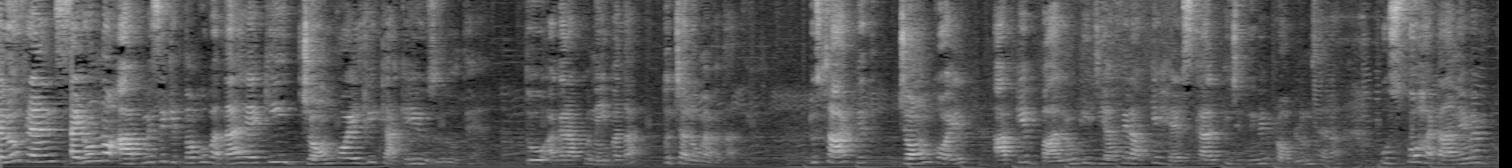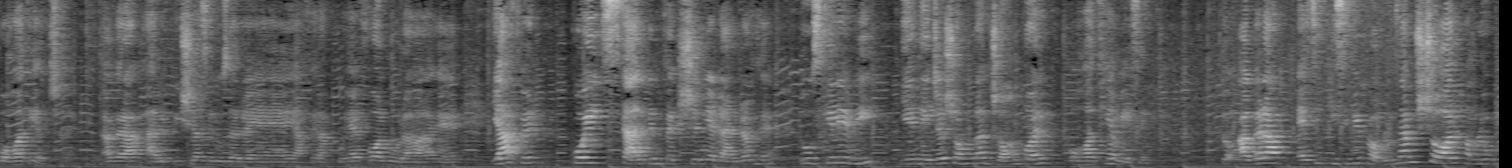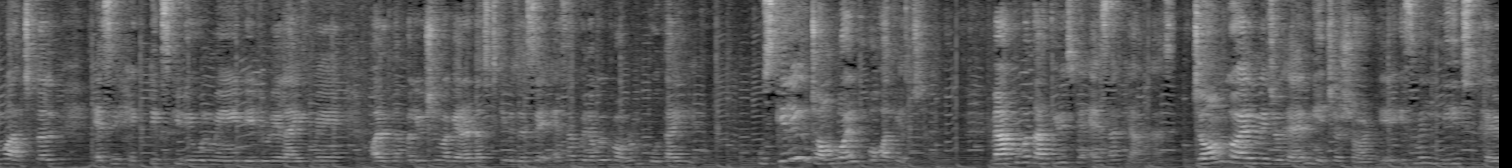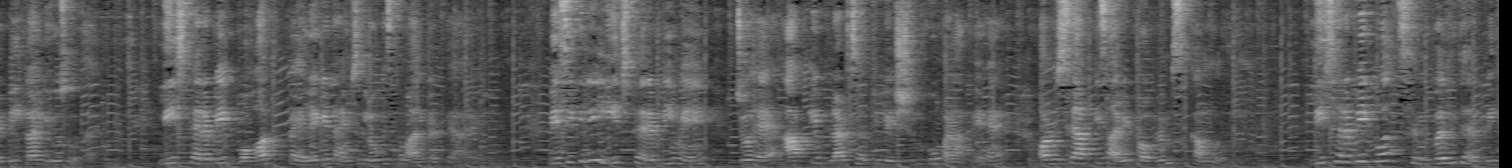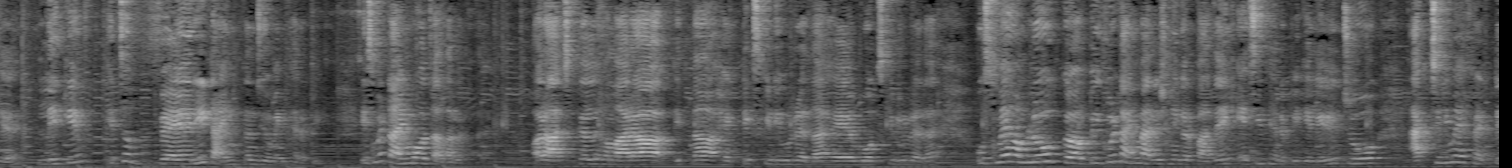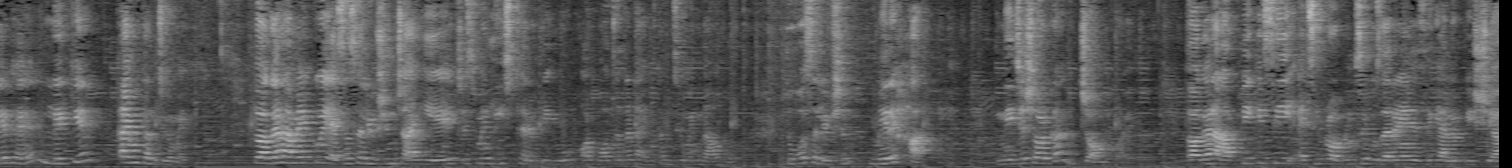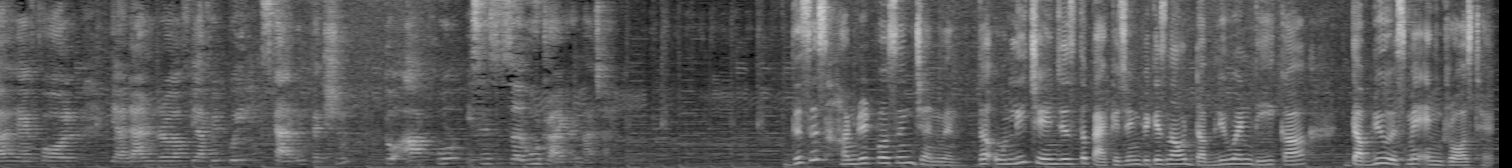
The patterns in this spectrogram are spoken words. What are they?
Hello friends I don't know आप में से कितनों को पता है कि जॉन्क ऑयल के क्या क्या यूजेस होते हैं। तो अगर आपको नहीं पता तो चलो मैं बताती हूँ। टू स्टार्ट विथ जॉन्क ऑयल आपके बालों की या फिर आपके हेयर स्कैल्प की जितनी भी प्रॉब्लम्स है ना, उसको हटाने में बहुत ही अच्छा है। अगर आप एलोपेशिया से गुजर रहे हैं, या फिर आपको हेयर फॉल हो रहा है, या फिर कोई स्कैल्प इन्फेक्शन या डैंड्रफ है तो उसके लिए भी ये नेचर शॉम का जॉन्क ऑयल बहुत ही अमेजिंग है। तो अगर आप ऐसी किसी भी प्रॉब्लम से आई एम श्योर हम लोगों को आजकल ऐसे हेक्टिक स्कीड्यूल में डे टू डे लाइफ में और इतना पोल्यूशन वगैरह डस्ट की वजह से ऐसा कोई ना कोई प्रॉब्लम होता ही है। उसके लिए जॉन्क ऑयल बहुत ही अच्छा है। मैं आपको बताती हूँ इसमें ऐसा क्या खास है। जॉन्क ऑयल में जो है नेचर शॉर्ट के इसमें लीच थेरेपी का यूज़ होता है। लीच थेरेपी बहुत पहले के टाइम से लोग इस्तेमाल करते आ रहे हैं। बेसिकली लीच थेरेपी में जो है, आपके ब्लड सर्कुलेशन को बढ़ाते हैं और उससे आपकी सारी प्रॉब्लम्स कम होती है। लीच थेरेपी एक बहुत सिंपल ही थेरेपी है, लेकिन it's a very time consuming therapy इसमें टाइम बहुत ज़्यादा लगता है। और आजकल हमारा इतना हेक्टिक स्केड्यूल रहता है वर्क स्कड्यूल रहता है, उसमें हम लोग बिल्कुल टाइम मैनेज नहीं कर पाते एक ऐसी थेरेपी के लिए जो एक्चुअली में इफ़ेक्टिव है, लेकिन टाइम कंज्यूमिंग तो अगर हमें कोई ऐसा सोल्यूशन चाहिए जिसमें लीच थेरेपी हो और बहुत ज़्यादा टाइम कंज्यूमिंग ना हो तो वो सोल्यूशन मेरे हाथ में है। नेचर शोर का जॉन्क ऑयल तो अगर आप भी किसी ऐसी प्रॉब्लम से गुजर रहे हैं, जैसे कि एलोपेशिया है फॉल या डैंड्रफ या फिर कोई स्कैल्प इन्फेक्शन तो आपको इसे ज़रूर ट्राई करना चाहिए। This is 100% genuine. The only change is the packaging because now W and D का डब्ल्यू इसमें engrossed है।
